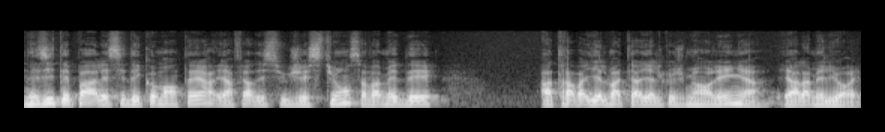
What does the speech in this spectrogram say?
N'hésitez pas à laisser des commentaires et à faire des suggestions, ça va m'aider à travailler le matériel que je mets en ligne et à l'améliorer.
